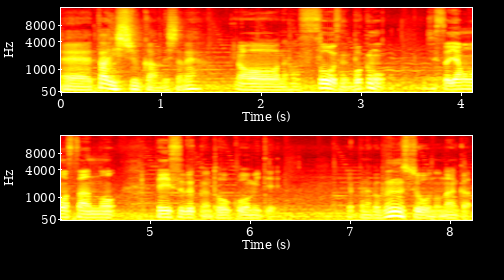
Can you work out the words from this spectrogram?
えーた1週間でしたね。ああなるほど。そうですね。僕も実際山本さんの Facebook の投稿を見てやっぱなんか文章のなんか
